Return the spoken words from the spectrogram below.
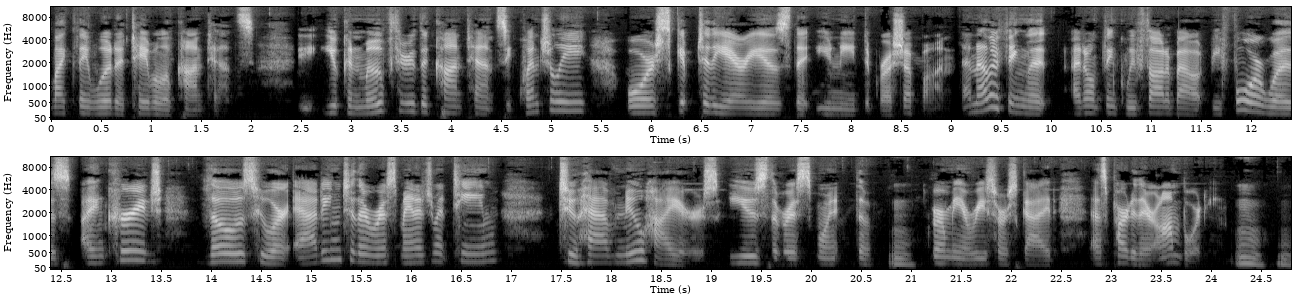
like they would a table of contents. You can move through the content sequentially or skip to the areas that you need to brush up on. Another thing that I don't think we've thought about before was I encourage those who are adding to their risk management team to have new hires use the risk the mm. Resource guide as part of their onboarding. Mm-hmm.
